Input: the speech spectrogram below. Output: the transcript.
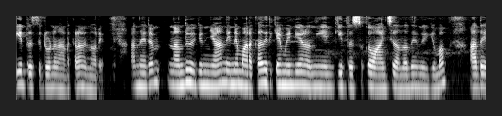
ഈ ഡ്രസ്സ് ഇട്ടുകൊണ്ട് നടക്കണം എന്ന് പറയും. അന്നേരം നന്ദു ചോദിക്കുന്നു ഞാൻ നിന്നെ മറക്കാതിരിക്കാൻ വേണ്ടിയാണോ നീ എനിക്ക് ഈ ഡ്രസ്സൊക്കെ വാങ്ങിച്ചു തന്നത് എന്ന് ചോദിക്കുമ്പം അതെ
